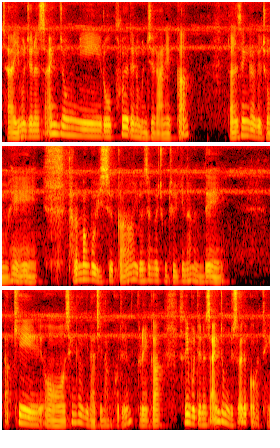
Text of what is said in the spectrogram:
자, 이 문제는 사인 정리로 풀어야 되는 문제가 아닐까? 라는 생각을 좀 해. 다른 방법이 있을까? 이런 생각이 좀 들긴 하는데, 딱히, 어, 생각이 나진 않거든. 그러니까, 선생님 볼 때는 사인 정리를 써야 될 것 같아.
